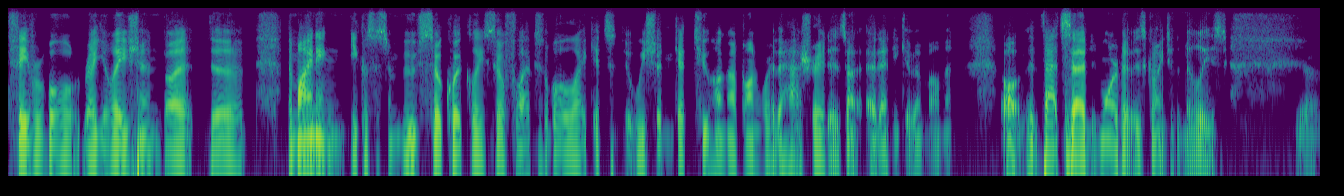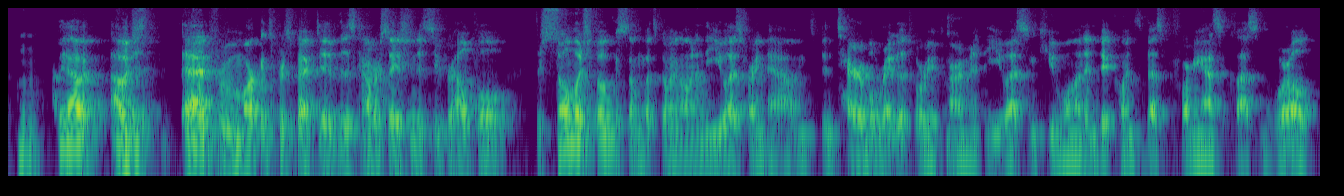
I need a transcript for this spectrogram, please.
favorable regulation, but the the mining ecosystem moves so quickly, so flexible. Like it's we shouldn't get too hung up on where the hash rate is at, at any given moment. Uh, that said, more of it is going to the Middle East. Yeah, hmm. I mean, I would I would just add from a markets perspective, this conversation is super helpful there's so much focus on what's going on in the US right now. And it's been terrible regulatory environment in the US in Q1, and Bitcoin's the best performing asset class in the world.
